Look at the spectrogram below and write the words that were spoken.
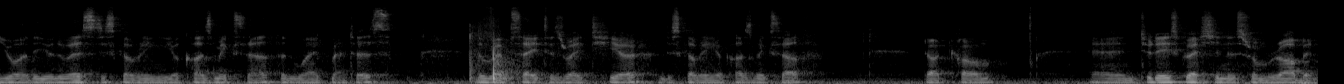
You Are the Universe Discovering Your Cosmic Self and Why It Matters. The website is right here, discoveringyourcosmicself.com. And today's question is from Robin.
